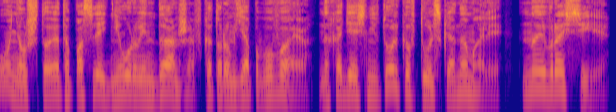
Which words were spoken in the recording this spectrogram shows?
Понял, что это последний уровень данжа, в котором я побываю, находясь не только в Тульской аномалии, но и в России.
